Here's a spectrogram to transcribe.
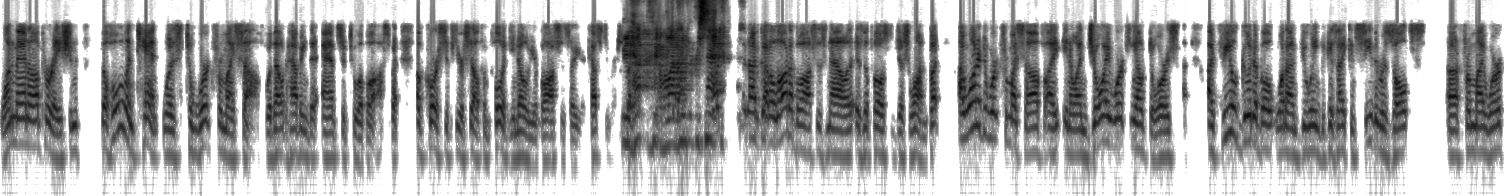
one man operation, the whole intent was to work for myself without having to answer to a boss. But of course, if you're self-employed, you know your bosses are your customers. Yeah, one hundred percent. I've got a lot of bosses now, as opposed to just one. But I wanted to work for myself. I, you know, enjoy working outdoors. I feel good about what I'm doing because I can see the results uh, from my work.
